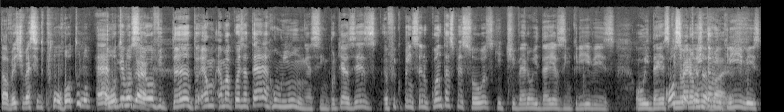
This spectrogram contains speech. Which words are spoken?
talvez tivesse ido para um outro, lu- É, outro porque você lugar. ouve tanto, é, um- é uma coisa até ruim, assim, porque às vezes eu fico pensando quantas pessoas que tiveram ideias incríveis, ou ideias Com que não eram nem tão várias. incríveis,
